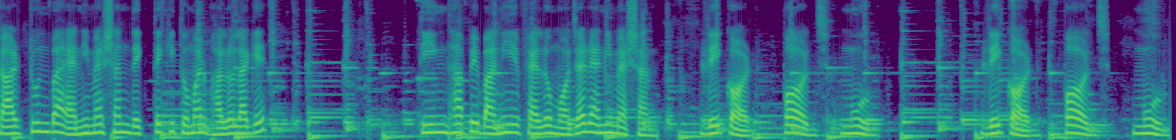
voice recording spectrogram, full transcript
কার্টুন বা অ্যানিমেশন দেখতে কি তোমার ভালো লাগে? তিন ধাপে বানিয়ে ফেলো মজার animation. Record, pause, move. Record, pause, move.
